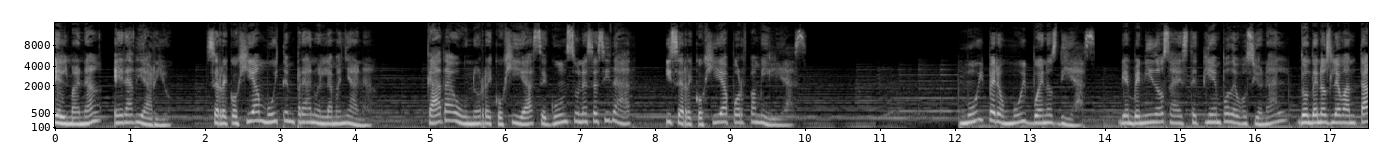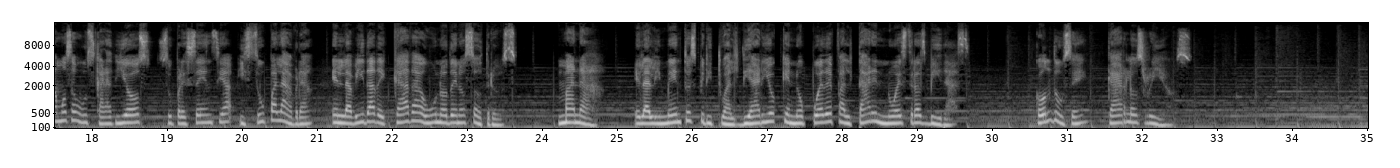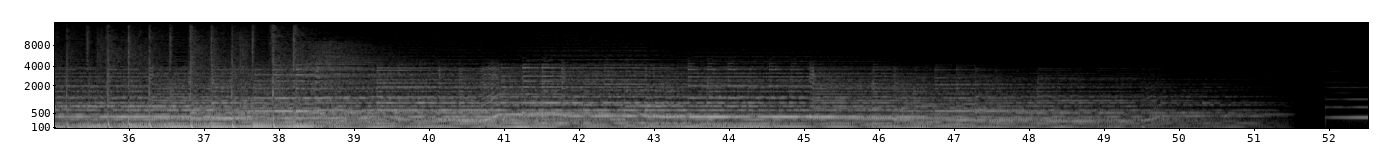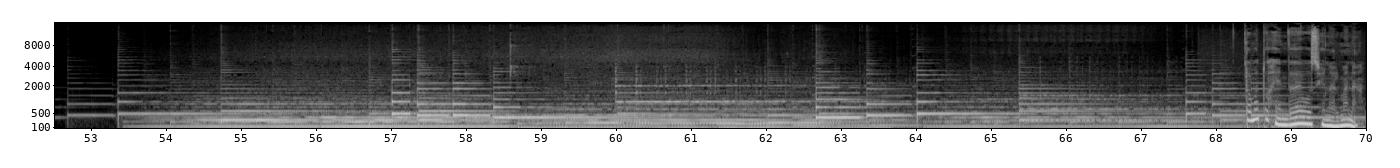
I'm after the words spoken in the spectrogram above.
El maná era diario. Se recogía muy temprano en la mañana. Cada uno recogía según su necesidad y se recogía por familias. Muy pero muy buenos días. Bienvenidos a este tiempo devocional donde nos levantamos a buscar a Dios, su presencia y su palabra en la vida de cada uno de nosotros. Maná, el alimento espiritual diario que no puede faltar en nuestras vidas. Conduce Carlos Ríos. Agenda devocional maná.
